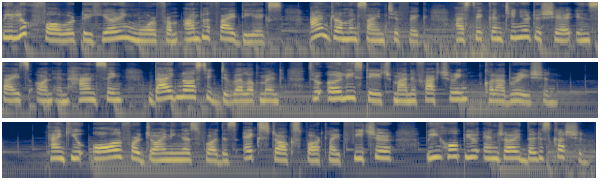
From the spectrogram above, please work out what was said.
We look forward to hearing more from AmplifiDx and Drummond Scientific as they continue to share insights on enhancing diagnostic development through early stage manufacturing collaboration. Thank you all for joining us for this Xtalks Spotlight feature. We hope you enjoyed the discussion.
